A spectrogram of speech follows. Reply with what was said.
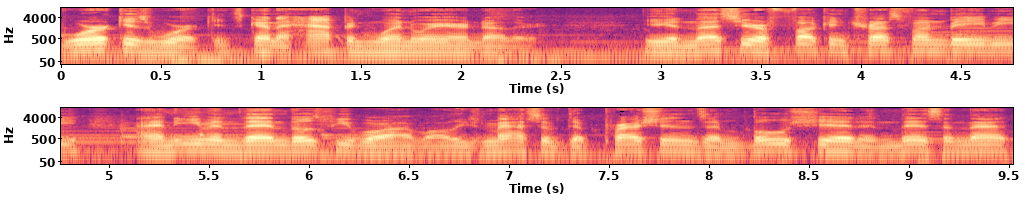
work is work. It's going to happen one way or another. Unless you're a fucking trust fund baby, and even then, those people have all these massive depressions and bullshit and this and that,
